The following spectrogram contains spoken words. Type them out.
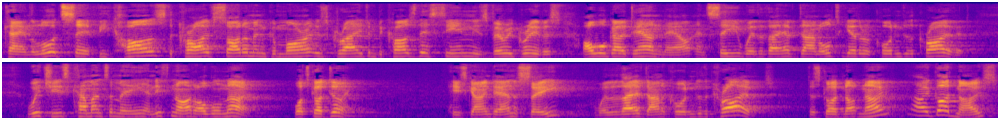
Okay, and the Lord said, Because the cry of Sodom and Gomorrah is great, and because their sin is very grievous, I will go down now and see whether they have done altogether according to the cry of it, which is, Come unto me, and if not, I will know. What's God doing? He's going down to see whether they have done according to the cry of it. Does God not know? No, God knows.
